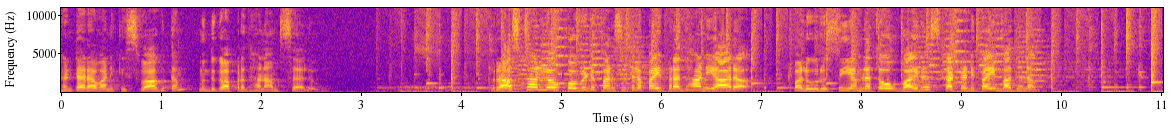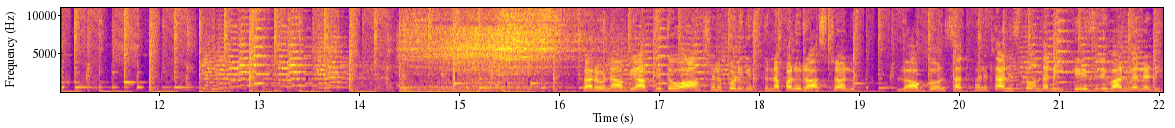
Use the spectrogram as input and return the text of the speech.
ఘంటారావానికి స్వాగతం. ముందుగా ప్రధాన అంశాలు రాష్ట్రాల్లో కోవిడ్ పరిస్థితులపై ప్రధాని ఆరా. పలువురు సీఎంలతో వైరస్ కట్టడిపై మథనం. కరోనా వ్యాప్తితో ఆంక్షలు పొడిగిస్తున్న పలు రాష్ట్రాలు. లాక్డౌన్ సత్ఫలితాలిస్తోందని కేజ్రీవాల్ వెల్లడి.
